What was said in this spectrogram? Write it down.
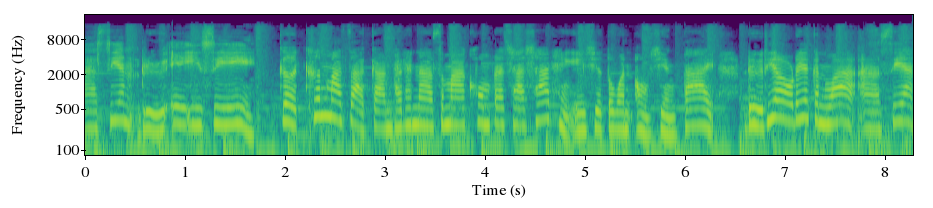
อาเซียนหรือ AEC เกิดขึ้นมาจากการพัฒนาสมาคมประชาชาติแห่งเอเชียตะวันออกเฉียงใต้ หรือที่เราเรียกกันว่าอาเซียน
